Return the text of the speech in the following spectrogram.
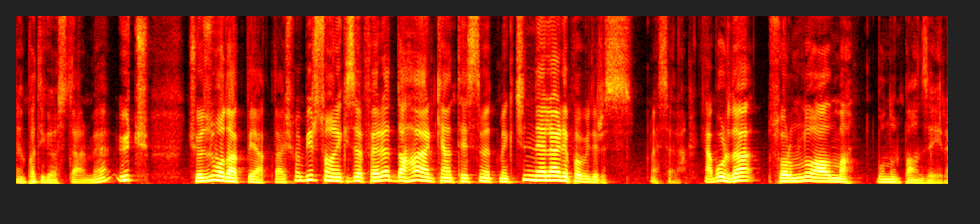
Empati gösterme. Üç, çözüm odaklı yaklaşma. Bir sonraki sefere daha erken teslim etmek için neler yapabiliriz? Mesela. Ya burada sorumluluğu alma bunun panzehiri.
